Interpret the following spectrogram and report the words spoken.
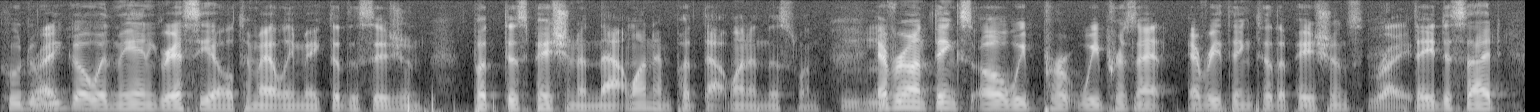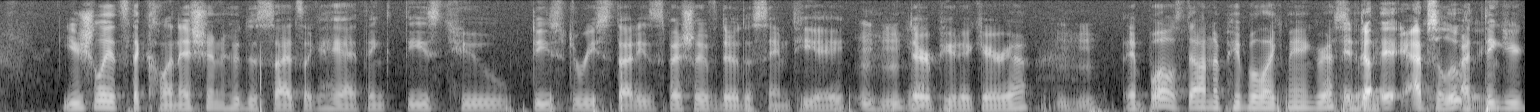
Who do we go with? Me and Gracie ultimately make the decision. Put this patient in that one and put that one in this one. Mhm. Everyone thinks, oh, we per- we present everything to the patients. Right. They decide. Usually, it's the clinician who decides, like, hey, I think these two, these three studies, especially if they're the same TA Mhm. therapeutic area, Mhm. it boils down to people like me and Gracie. Do- Like, absolutely. I think you're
